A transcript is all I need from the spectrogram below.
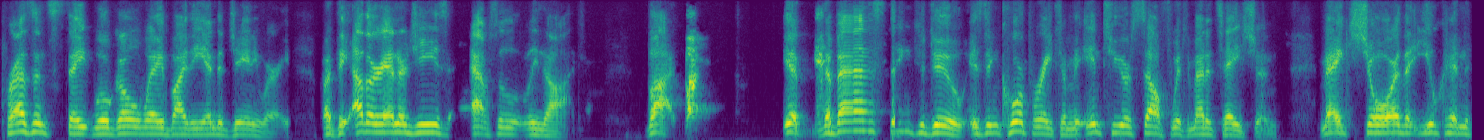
present state will go away by the end of January, but the other energies, absolutely not. But if the best thing to do is incorporate them into yourself with meditation. Make sure that you can,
